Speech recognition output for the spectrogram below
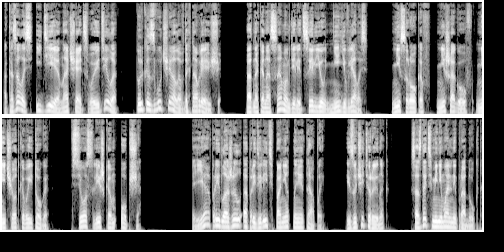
Оказалось, идея начать свое дело только звучала вдохновляюще, однако на самом деле целью не являлась. Ни сроков, ни шагов, ни четкого итога все слишком обще. Я предложил определить понятные этапы, изучить рынок, создать минимальный продукт,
